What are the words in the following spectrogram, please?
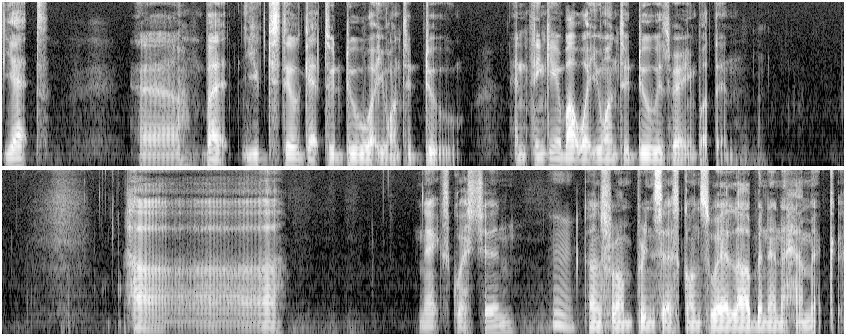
yet, uh, but you still get to do what you want to do, and thinking about what you want to do is very important. Ha. Next question Hmm. comes from Princess Consuela Banana Hammock.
